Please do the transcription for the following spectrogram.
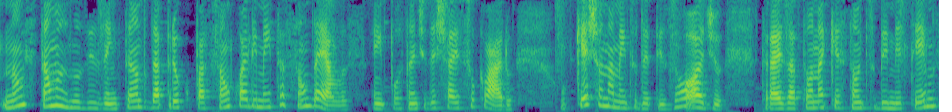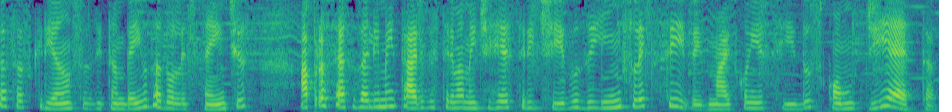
não estamos nos isentando da preocupação com a alimentação delas. É importante deixar isso claro. O questionamento do episódio traz à tona a questão de submetermos essas crianças e também os adolescentes a processos alimentares extremamente restritivos e inflexíveis, mais conhecidos como dieta.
